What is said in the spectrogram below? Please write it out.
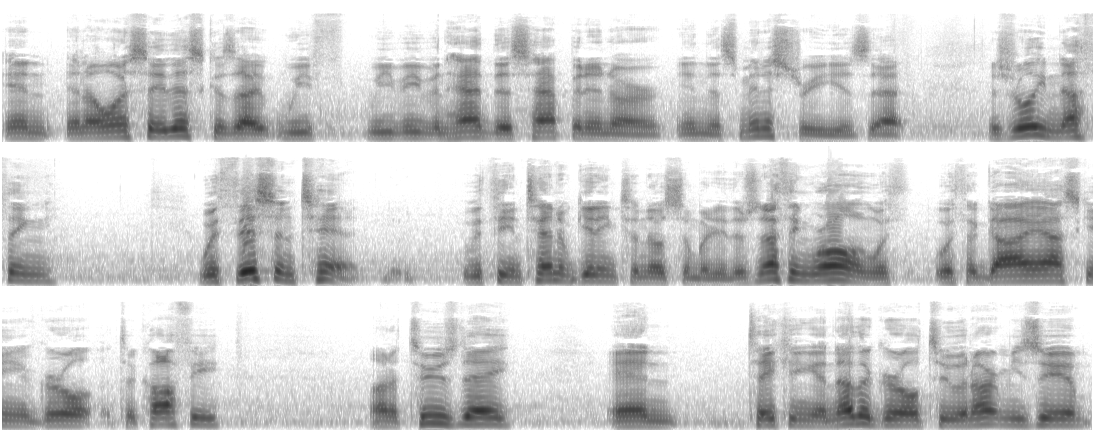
And, and I want to say this because I we've, we've even had this happen in, our, in this ministry is that there's really nothing with this intent, with the intent of getting to know somebody, there's nothing wrong with, with a guy asking a girl to coffee on a Tuesday and taking another girl to an art museum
